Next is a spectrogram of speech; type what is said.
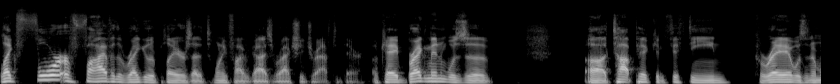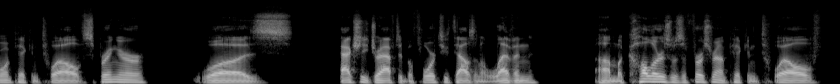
like four or five of the regular players out of 25 guys were actually drafted there. Okay. Bregman was a, a top pick in 15. Correa was the number one pick in 12. Springer was actually drafted before 2011. Uh, McCullers was a first round pick in 12.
